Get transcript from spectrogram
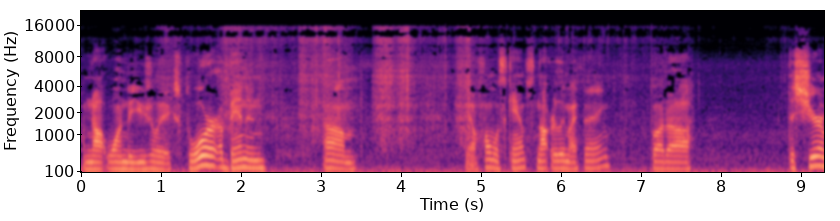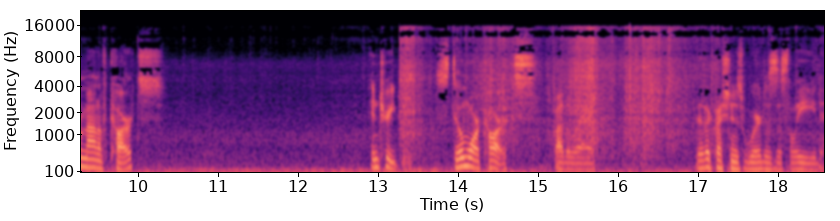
I'm not one to usually explore abandoned, um, you know, homeless camps. Not really my thing, but uh, the sheer amount of carts intrigued me. Still more carts, by the way. The other question is, where does this lead?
